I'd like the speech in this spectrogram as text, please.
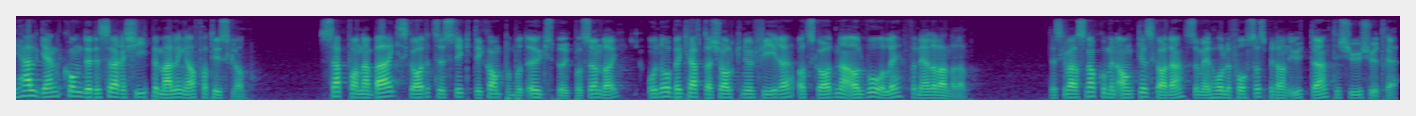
I helgen kom det dessverre kjipe meldinger fra Tyskland. Sepp van den Berg skadet seg stygt i kampen mot Augsburg på søndag, og nå bekrefter Schalke 04 at skaden er alvorlig for nederlenderen. Det skal være snakk om en ankelskade som vil holde forsvarsspilleren ute til 2023.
